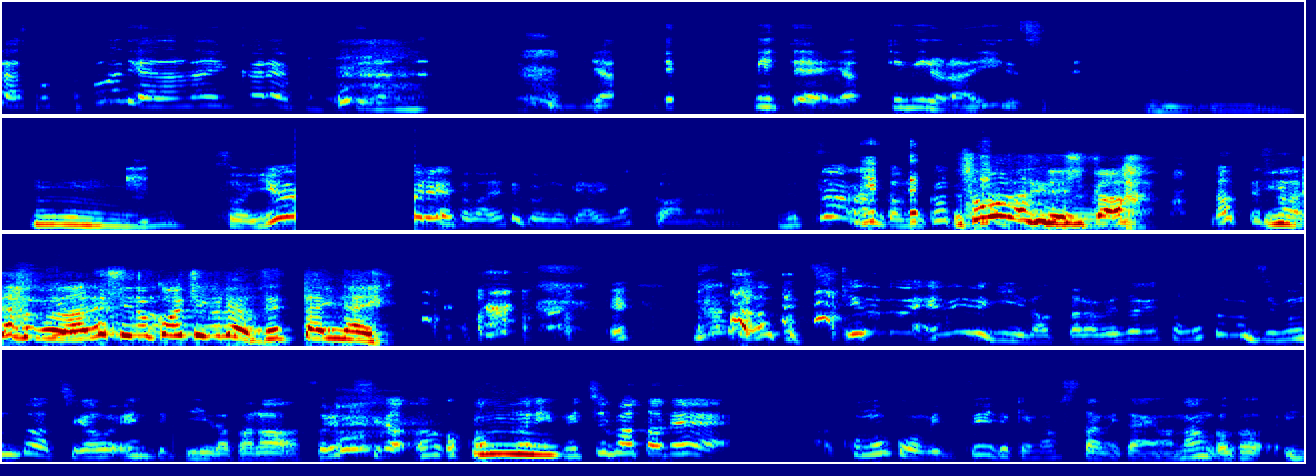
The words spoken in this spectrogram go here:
らそこまでやらないからやっぱ抜けられない。やってみて、やってみるのはいいですよね。うん。そう、幽霊とか出てくるときありますからね。実はなんかムカつくそうなんですか？だって多さ、分私のコーチングでは絶対ない。なんかだって地球のエネルギーだったら別にそもそも自分とは違うエンティティだから、それ違う、なんか本当に道端で、この子をついてきましたみたいな、なんかがい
